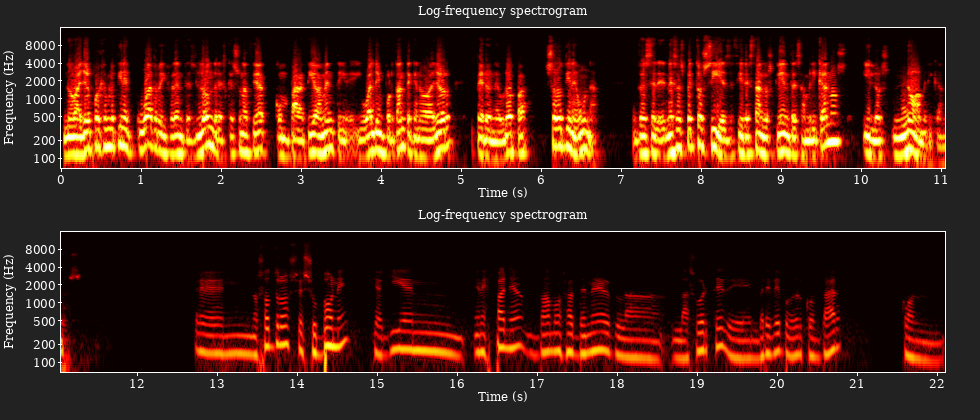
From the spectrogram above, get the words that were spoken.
Nueva York, por ejemplo, tiene cuatro diferentes. Londres, que es una ciudad comparativamente igual de importante que Nueva York, pero en Europa, solo tiene una. Entonces, en ese aspecto sí, es decir, están los clientes americanos y los no americanos. nosotros se supone que aquí en, España vamos a tener la, la suerte de en breve poder contar con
